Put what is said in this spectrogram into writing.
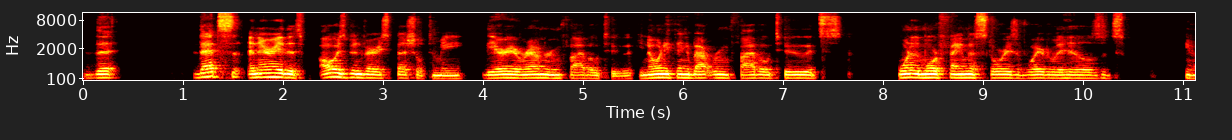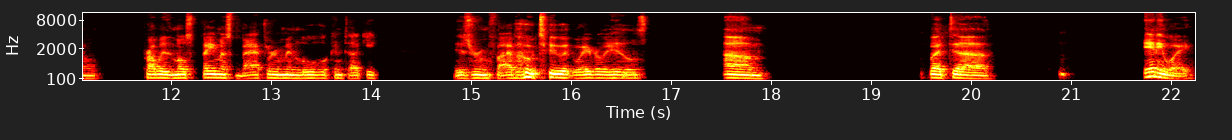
the that's an area that's always been very special to me. The area around room 502. If you know anything about room 502, it's one of the more famous stories of Waverly Hills. It's, you know, probably the most famous bathroom in Louisville, Kentucky is room 502 at Waverly Hills. Um, but uh, anyway,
